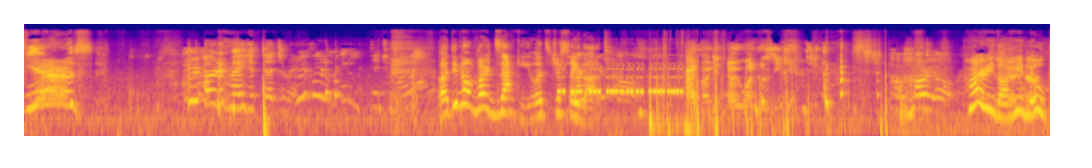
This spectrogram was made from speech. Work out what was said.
Yes. Who voted me? You're dead to me. Who voted me? Did you know? I did not vote Zachy. Let's just say that. I voted no one was ejected. Oh, hurry up. Hurry the hell up.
